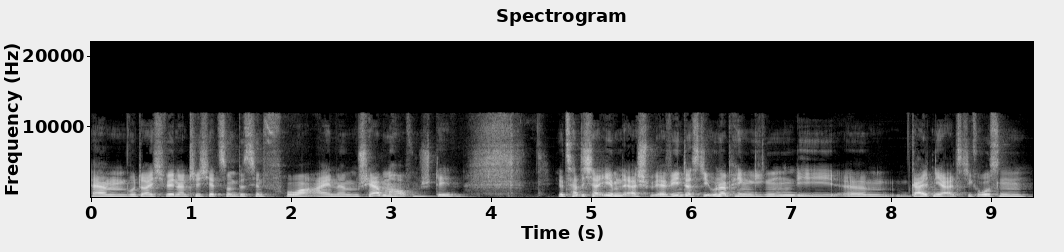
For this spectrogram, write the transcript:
ähm, wodurch wir natürlich jetzt so ein bisschen vor einem Scherbenhaufen stehen. Jetzt hatte ich ja eben erwähnt, dass die Unabhängigen, die ähm, galten ja als die großen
